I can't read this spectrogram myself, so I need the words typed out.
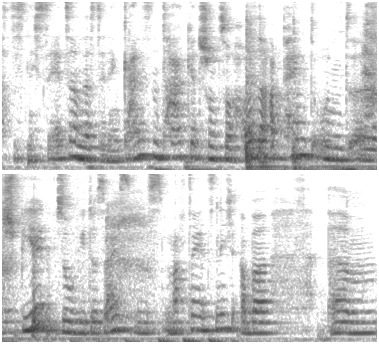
ist es nicht seltsam, dass der den ganzen Tag jetzt schon zu Hause abhängt und äh, spielt, so wie du sagst, das macht er jetzt nicht, aber ähm,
